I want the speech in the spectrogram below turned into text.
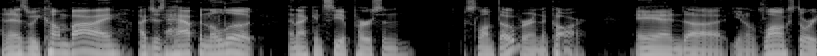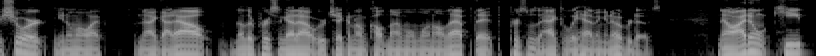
And as we come by, I just happen to look and I can see a person slumped over in the car. And, uh, you know, long story short, you know, my wife and I got out. Another person got out. We were checking on, them, called 911, all that. But they, the person was actively having an overdose. Now, I don't keep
